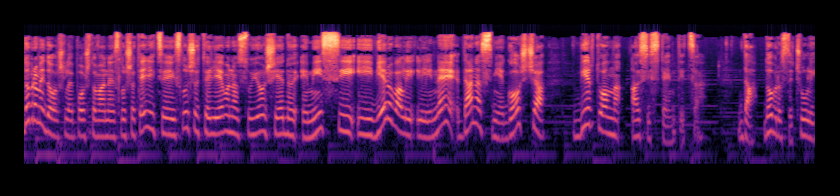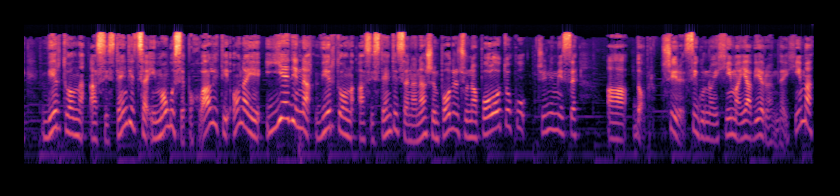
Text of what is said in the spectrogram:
Dobro mi došle, poštovane slušateljice i slušatelji. Evo nas u još jednoj emisiji i vjerovali ili ne, danas mi je gošća virtualna asistentica. Da, dobro ste čuli, virtualna asistentica i mogu se pohvaliti, ona je jedina virtualna asistentica na našem području na polotoku, čini mi se, a dobro, šire, sigurno ih ima, ja vjerujem da ih ima.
